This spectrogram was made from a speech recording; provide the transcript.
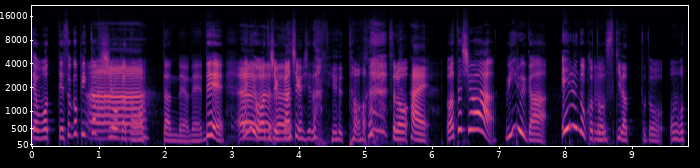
て思ってそこピックアップしようかと思ったんだよね。でうん何を私が勘違いしてたかっていうと そのはい。私はウィルがエルのことを好きだったと思っ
